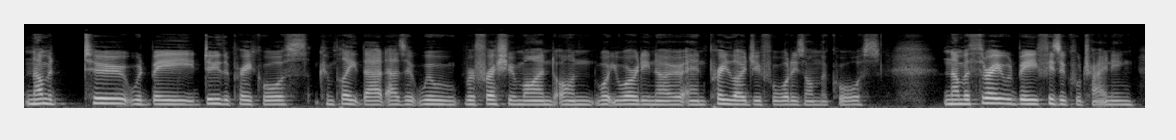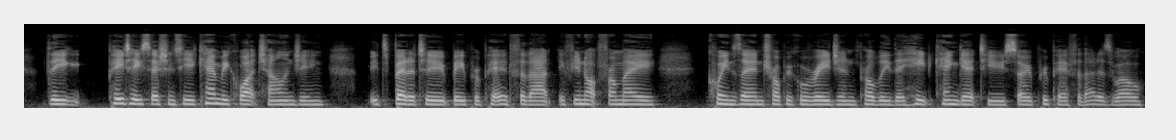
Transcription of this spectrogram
Number Two would be do the pre course, complete that as it will refresh your mind on what you already know and preload you for what is on the course. Number three would be physical training. The PT sessions here can be quite challenging. It's better to be prepared for that. If you're not from a Queensland tropical region, probably the heat can get to you, so prepare for that as well.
